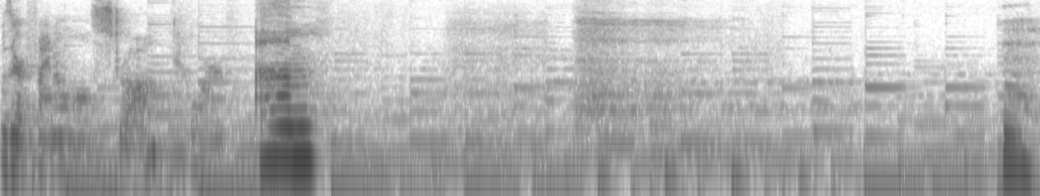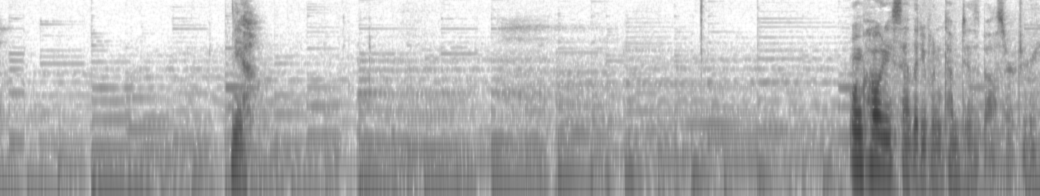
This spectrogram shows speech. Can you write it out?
Was there a final straw or Um, mm. Yeah. When Kody said that he wouldn't come to Ysabel's surgery.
